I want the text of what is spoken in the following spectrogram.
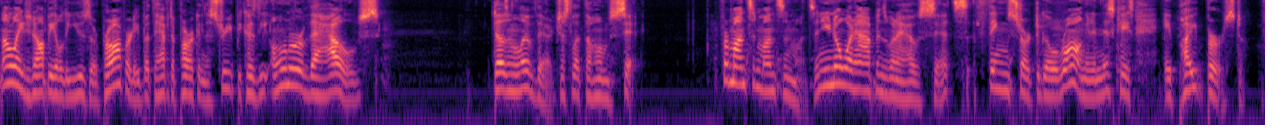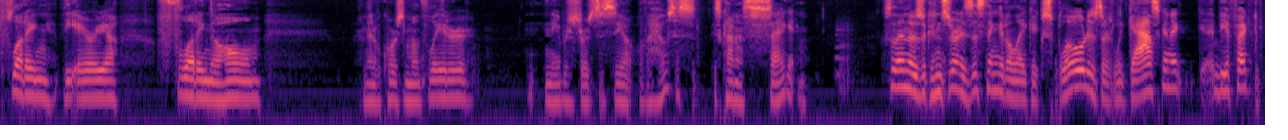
not only to not be able to use their property, but they have to park in the street because the owner of the house doesn't live there. Just let the home sit for months and months and months. And you know what happens when a house sits? Things start to go wrong. And in this case, a pipe burst flooding the area, flooding the home. And then, of course, a month later, neighbor starts to see, oh, well, the house is, is kind of sagging. So then there's a concern. Is this thing going to like explode? Is there like gas going to be affected?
